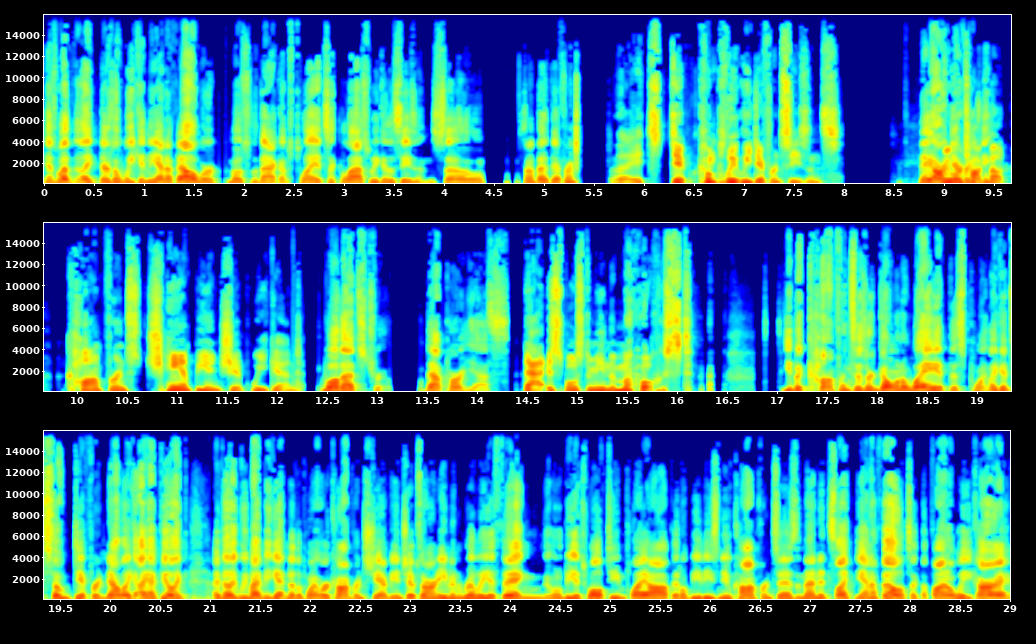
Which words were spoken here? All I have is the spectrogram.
Guess what? Like, there's a week in the NFL where most of the backups play. It's like the last week of the season, so it's not that different. Uh, It's di- completely different seasons. They are. we were talking se- about conference championship weekend. Well, that's true. That part, yes. That is supposed to mean the most. Yeah, but conferences are going away at this point. Like it's so different now. Like I, I feel like I feel like we might be getting to the point where conference championships aren't even really a thing. It'll be a 12 team playoff. It'll be these new conferences, and then it's like the NFL. It's like the final week. All right,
